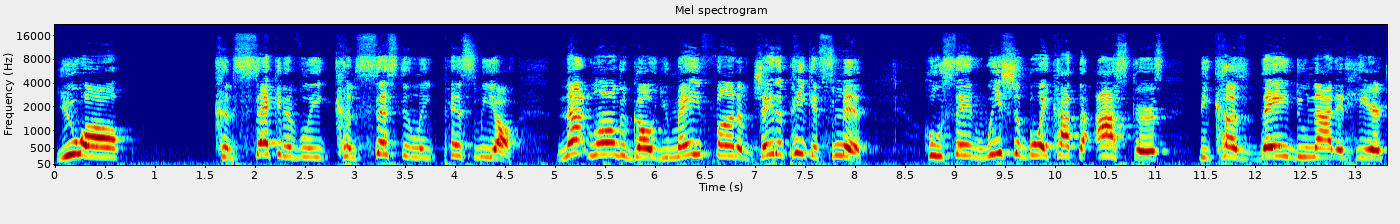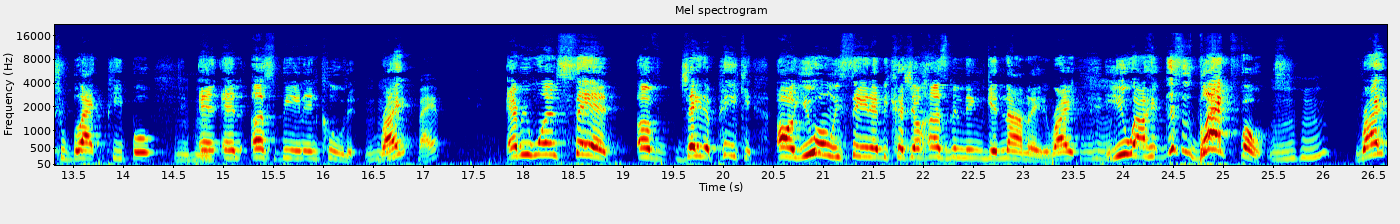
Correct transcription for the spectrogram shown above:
You all consecutively, consistently piss me off. Not long ago, you made fun of Jada Pinkett Smith, who said we should boycott the Oscars because they do not adhere to black people mm-hmm. and, and us being included, mm-hmm. right? Right? Everyone said of Jada Pinkett, oh, you only saying that because your husband didn't get nominated, right? Mm-hmm. You out here, this is black folks, right?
